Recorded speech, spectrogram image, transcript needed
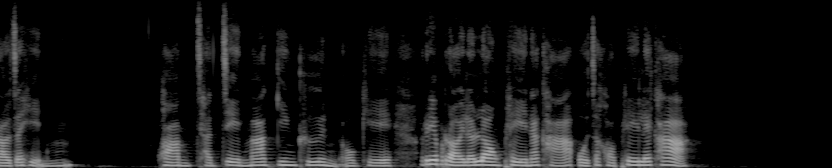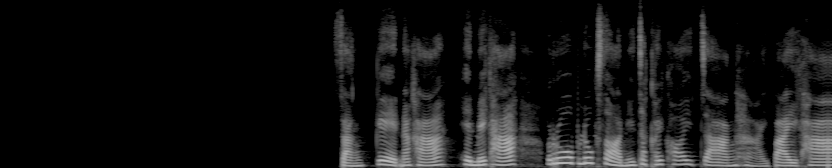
เราจะเห็น ความชัดเจนมากยิ่งขึ้น โอเค เรียบร้อยแล้วลองเพลย์นะคะ โอจะขอเพลย์เลยค่ะ สังเกตนะคะ เห็นไหมคะ รูปลูกศรนี้จะค่อยๆ จางหายไปค่ะ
